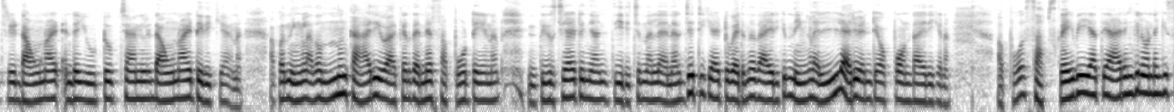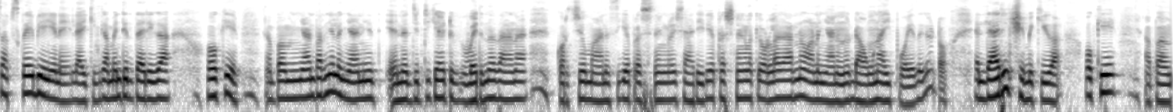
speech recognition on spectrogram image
ഇച്ചിരി ഡൗൺ ആയി എന്റെ യൂട്യൂബ് ചാനൽ ഡൗൺ ആയിട്ടിരിക്കുകയാണ്. അപ്പം നിങ്ങൾ അതൊന്നും കാര്യമാക്കരുത്. എന്നെ സപ്പോർട്ട് ചെയ്യണം. തീർച്ചയായിട്ടും ഞാൻ തിരി തിരിച്ച് നല്ല എനർജറ്റിക് ആയിട്ട് വരുന്നതായിരിക്കും നിങ്ങളെല്ലാവരും എന്റെ ഒപ്പം ഉണ്ടായിരിക്കണം. അപ്പോൾ സബ്സ്ക്രൈബ് ചെയ്യാത്ത ആരെങ്കിലും ഉണ്ടെങ്കിൽ സബ്സ്ക്രൈബ് ചെയ്യണേ ലൈക്കും കമന്റും തരിക. ഓക്കെ അപ്പം ഞാൻ പറഞ്ഞല്ലോ ഞാൻ എനർജറ്റിക് ആയിട്ട് വരുന്നതാണ്. കുറച്ച് മാനസിക പ്രശ്നങ്ങൾ ശാരീരിക പ്രശ്നങ്ങളൊക്കെ ഉള്ള കാരണമാണ് ഞാനൊന്ന് ഡൗൺ ആയി പോയത് കേട്ടോ. എല്ലാവരും ക്ഷമിക്കുക. ഓക്കെ അപ്പം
